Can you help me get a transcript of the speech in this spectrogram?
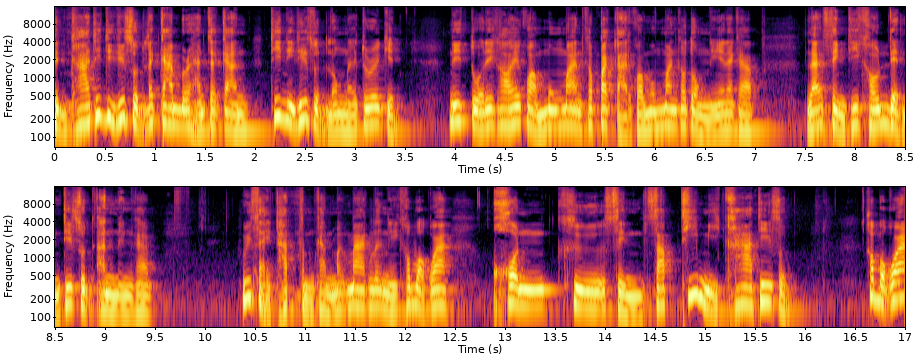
สินค้าที่ดีที่สุดและการบริหารจัดการที่ดีที่สุดลงในธุรกิจ นี่ตัวที่เขาให้ความมุ่งมั่นเขาประกาศความมุ่งมั่นเขาตรงนี้นะครับ และสิ่งที่เขาเด่นที่สุดอันหนึ่งครับ วิสัยทัศน์สำคัญมาก ๆ เรื่องนี้เขาบอกว่า คนคือสินทรัพย์ที่มีค่าที่สุด เขาบอกว่า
